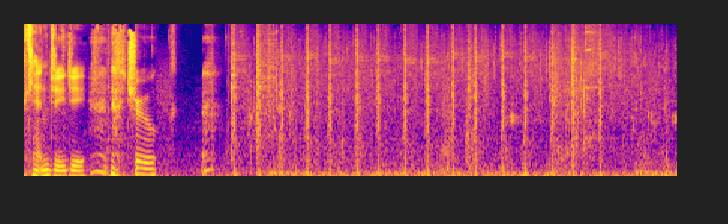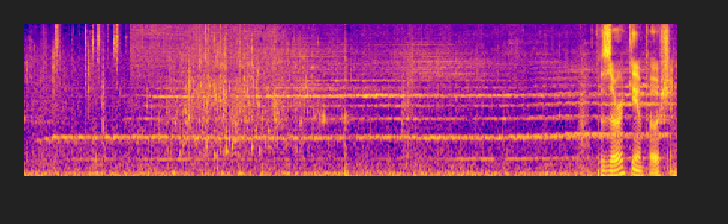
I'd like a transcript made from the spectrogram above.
Again, GG. True. Zerkian potion.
